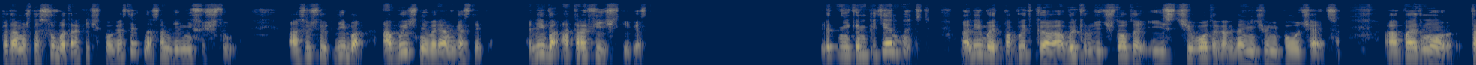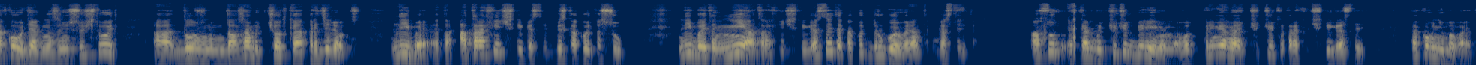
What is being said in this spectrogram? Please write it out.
потому что субатрофического гастрита на самом деле не существует. А существует либо обычный вариант гастрита, либо атрофический гастрит. Это некомпетентность, а либо это попытка выкрутить что-то из чего-то, когда ничего не получается. А поэтому такого диагноза не существует, а должна быть четкая определенность. Либо это атрофический гастрит без какой-то суп, либо это не атрофический гастрит, а какой-то другой вариант гастрита. А суп – это как бы чуть-чуть беременно. Вот примерно чуть-чуть атрофический гастрит. Такого не бывает.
